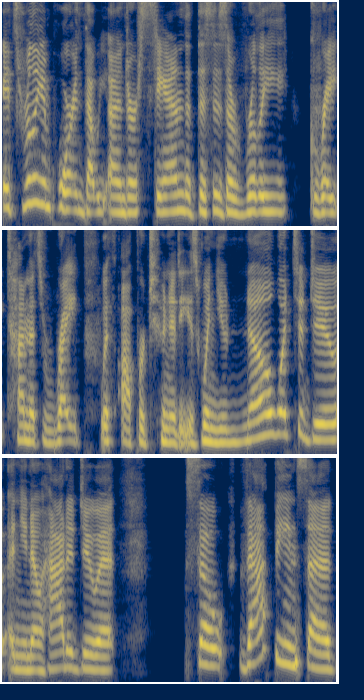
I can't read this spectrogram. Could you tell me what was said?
It's really important that we understand that this is a really great time that's ripe with opportunities when you know what to do and you know how to do it so, that being said,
